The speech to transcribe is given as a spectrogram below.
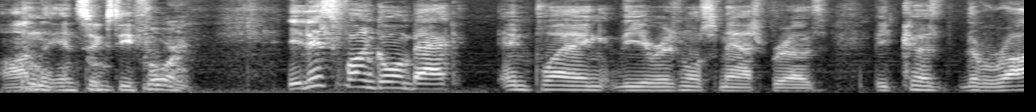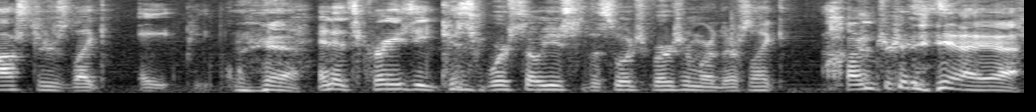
on the N64. It is fun going back and playing the original Smash Bros. because the roster's like eight people. Yeah. And it's crazy because we're so used to the Switch version where there's like hundreds. Yeah, yeah.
